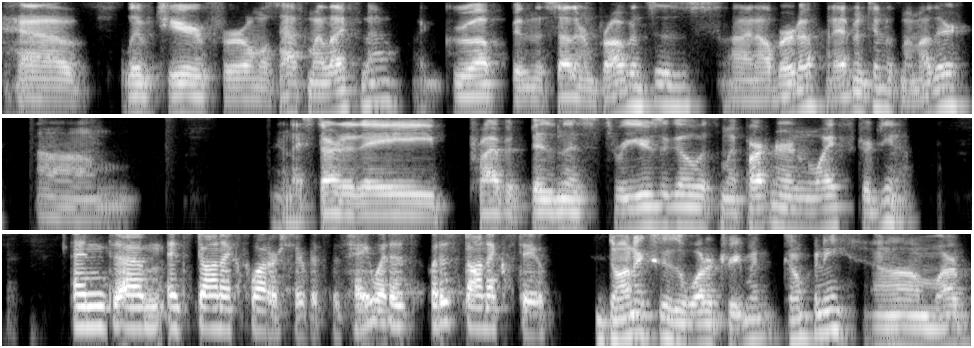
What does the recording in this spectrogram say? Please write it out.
I have lived here for almost half my life now. I grew up in the southern provinces uh, in Alberta and Edmonton with my mother. Um, and I started a private business three years ago with my partner and wife, Georgina. And um, it's Dawnix Water Services. Hey, what is what does Dawnix do? Dawnix is a water treatment company. Um, our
